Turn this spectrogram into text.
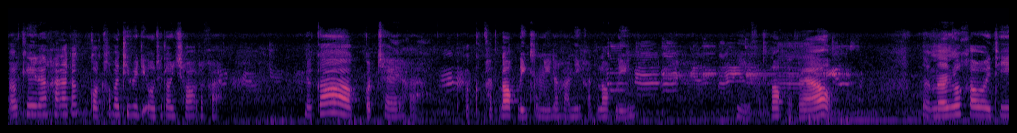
โอเคนะคะ แล้วก็กดเข้าไปที่วิดีโอที่เราชอบนะคะ แล้วก็กดแชร์ค่ะแล้วก็คัดลอกลิงก์ตรงนี้นะคะ นี่คัดลอกลิงก์นี่คัดลอกไปแล้ว จากนั้นก็เข้าไปที่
